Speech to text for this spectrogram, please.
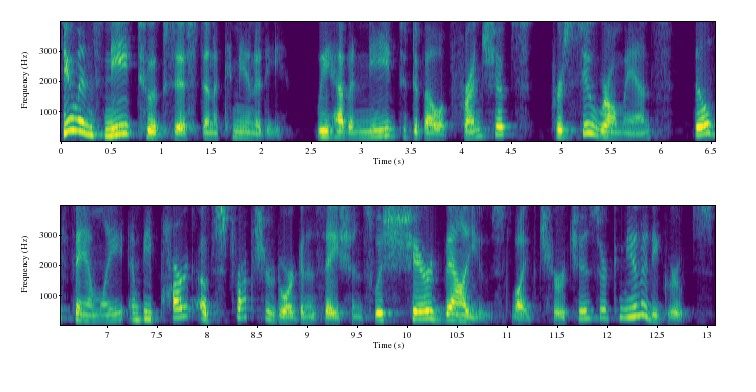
Humans need to exist in a community we have a need to develop friendships, pursue romance, build family, and be part of structured organizations with shared values like churches or community groups.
